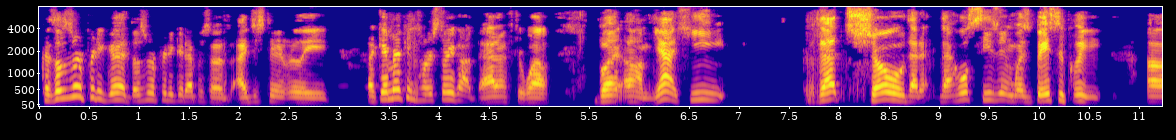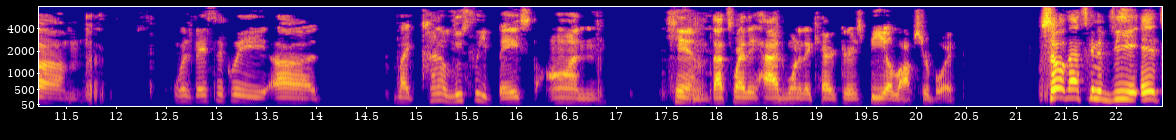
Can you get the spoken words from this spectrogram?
because those were pretty good. Those were pretty good episodes. I just didn't really like American Horror Story got bad after a while. But um yeah, he that show that that whole season was basically um was basically uh like kind of loosely based on him. That's why they had one of the characters be a lobster boy. So that's going to be it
